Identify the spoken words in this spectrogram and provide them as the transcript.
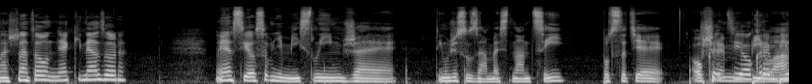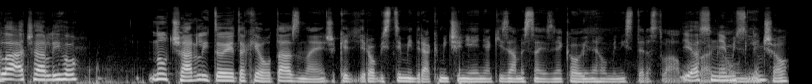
Máš na to nejaký názor? No ja si osobne myslím, že tým, že sú zamestnanci, v podstate okrem Všetci okrem Billa a Charlieho. No Charlie to je také otázne, že keď robí s tými drakmi, či nie je nejaký zamestnanec z nejakého iného ministerstva. Alebo Ja tak, si nemyslím. Niečo.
